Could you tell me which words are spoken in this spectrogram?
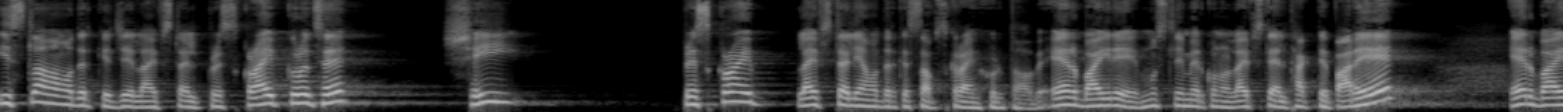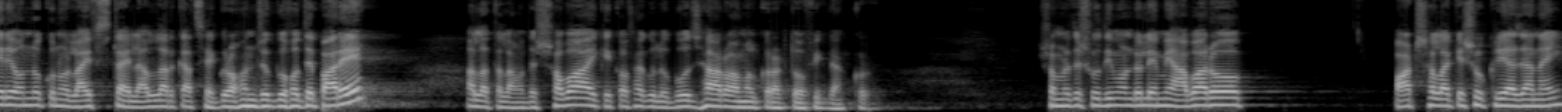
ইসলাম আমাদেরকে যে লাইফস্টাইল প্রেসক্রাইব করেছে, সেই প্রেসক্রাইব লাইফস্টাইলই আমাদেরকে সাবস্ক্রাইব করতে হবে। এর বাইরে মুসলিমের কোনো লাইফস্টাইল থাকতে পারে, এর বাইরে অন্য কোনো লাইফস্টাইল আল্লাহর কাছে গ্রহণযোগ্য হতে পারে। আল্লাহ তালা আমাদের সবাইকে কথাগুলো বোঝার ও আমল করার তৌফিক দান করুন। সম্মানিত সুধী মণ্ডলী আমি আবারও পাঠশালাকে সুক্রিয়া জানাই,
